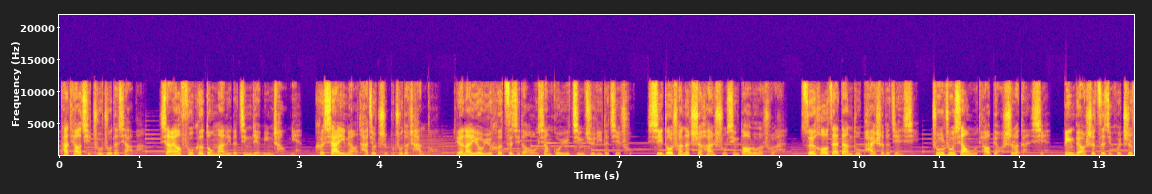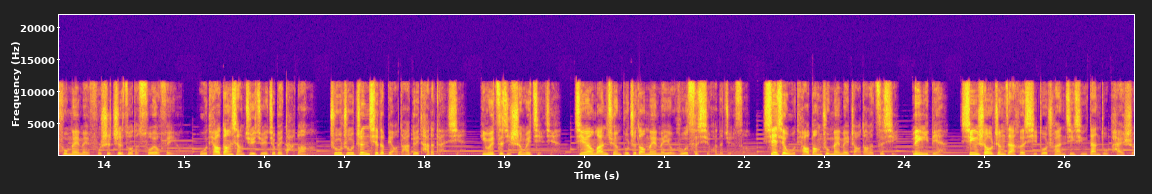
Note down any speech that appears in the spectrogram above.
他挑起猪猪的下巴，想要复刻动漫里的经典名场面，可下一秒他就止不住的颤抖。原来由于和自己的偶像过于近距离的接触，喜多川的痴汉属性暴露了出来。随后在单独拍摄的间隙，猪猪向五条表示了感谢，并表示自己会支付妹妹服饰制作的所有费用。五条刚想拒绝就被打断了。猪猪真切地表达对他的感谢，因为自己身为姐姐，竟然完全不知道妹妹有如此喜欢的角色。谢谢五条帮助妹妹找到了自信。另一边，星兽正在和喜多川进行单独拍摄，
